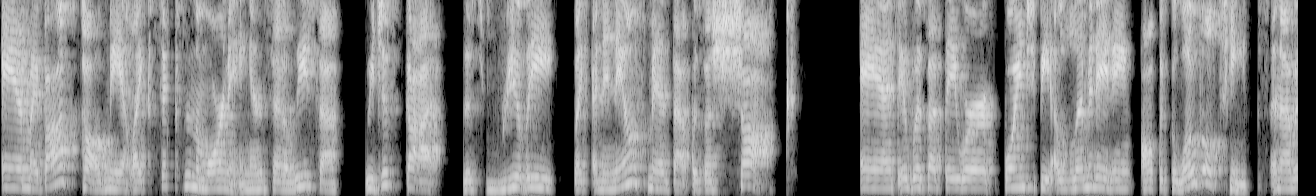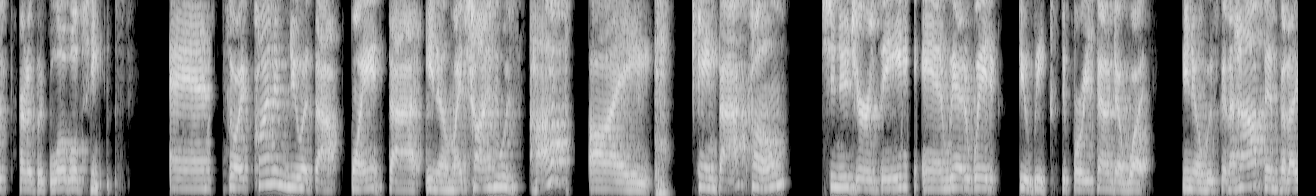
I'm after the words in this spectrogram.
And my boss called me at like six in the morning and said, Elisa, we just got this really like an announcement that was a shock. And it was that they were going to be eliminating all the global teams. And I was part of the global teams. And so I kind of knew at that point that, you know, my time was up. I came back home to New Jersey and we had to wait a few weeks before we found out what, you know, was going to happen. But I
